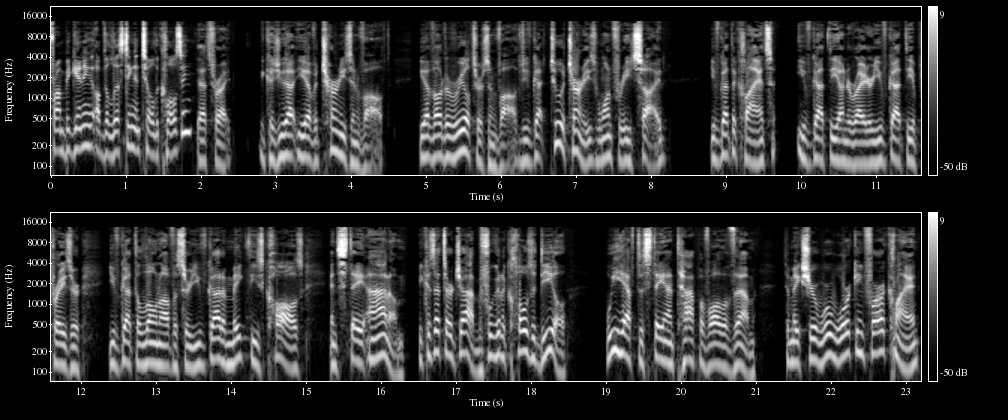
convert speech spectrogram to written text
From beginning of the listing until the closing? That's right. Because you have, you have attorneys involved. You have other realtors involved. You've got two attorneys, one for each side. You've got the clients, you've got the underwriter, you've got the appraiser, you've got the loan officer. You've got to make these calls and stay on them because that's our job. If we're going to close a deal, we have to stay on top of all of them to make sure we're working for our client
